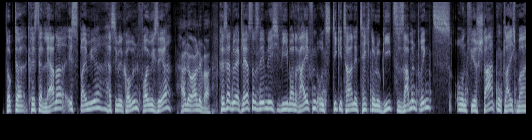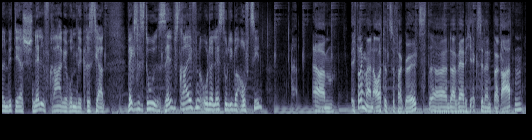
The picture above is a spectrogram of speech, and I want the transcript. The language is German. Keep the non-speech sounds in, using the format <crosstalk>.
Dr. Christian Lerner ist bei mir. Herzlich willkommen, freue mich sehr. Hallo Oliver. Christian, du erklärst uns nämlich, wie man Reifen und digitale Technologie zusammenbringt. Und wir starten gleich mal mit der Schnellfragerunde. Christian, wechselst du selbst Reifen oder lässt du lieber aufziehen? Ähm, ich bringe mein Auto zu vergölzt. Äh, da werde ich exzellent beraten.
